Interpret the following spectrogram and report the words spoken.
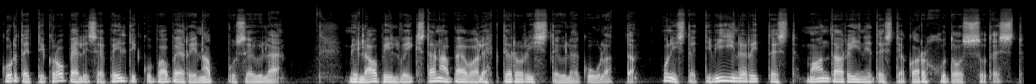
kurdeti krobelise peldikupaberi nappuse üle, mille abil võiks tänapäeval ehk terroriste üle kuulata unistati viineritest, mandariinidest ja karhutossudest.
